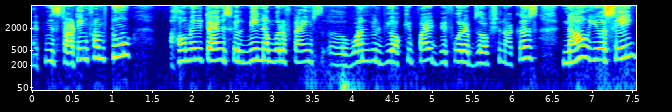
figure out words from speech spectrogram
that means starting from 2 how many times will mean number of times uh, 1 will be occupied before absorption occurs. Now, you are saying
